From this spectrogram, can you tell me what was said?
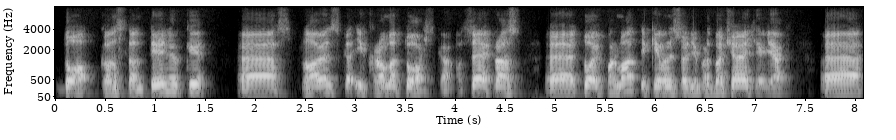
до Константинівки, Славянська і Краматорська. Оце якраз е, той формат, який вони сьогодні передбачають як е,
